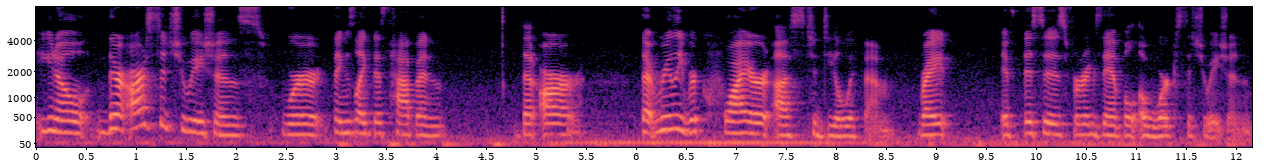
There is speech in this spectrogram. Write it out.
you know, there are situations where things like this happen that are that really require us to deal with them, right? If this is, for example, a work situation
